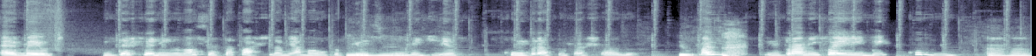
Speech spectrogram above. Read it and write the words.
é, meio que interferindo numa certa parte da minha mão. que Eu fiquei uns Entendi. 15 dias com o braço enfaixado. Eu- Mas pra mim foi bem comum. Aham.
